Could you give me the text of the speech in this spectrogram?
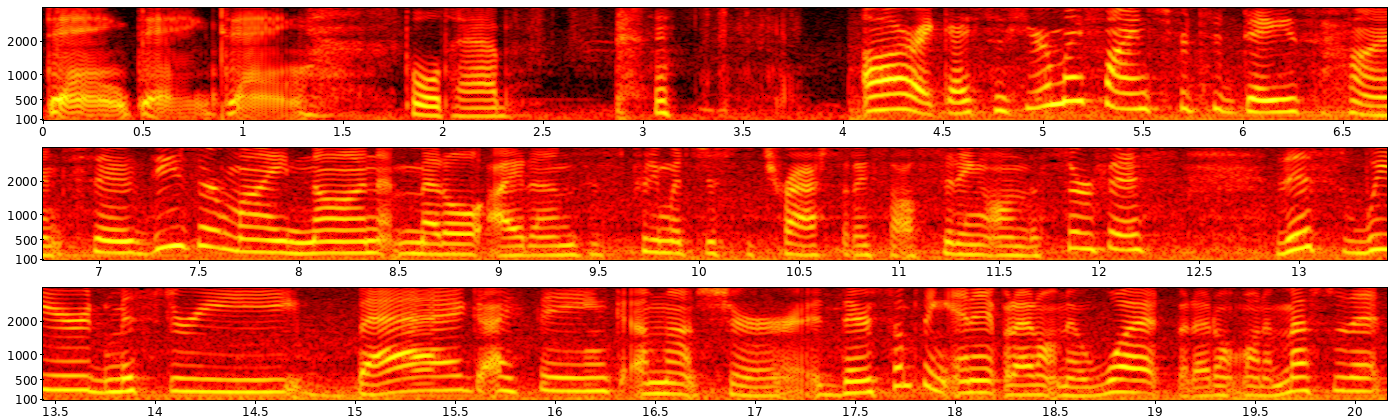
Dang, dang, dang. Pull tab. Alright guys, so here are my finds for today's hunt. So these are my non-metal items. This is pretty much just the trash that I saw sitting on the surface. This weird mystery bag, I think, I'm not sure. There's something in it, but I don't know what, but I don't want to mess with it.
